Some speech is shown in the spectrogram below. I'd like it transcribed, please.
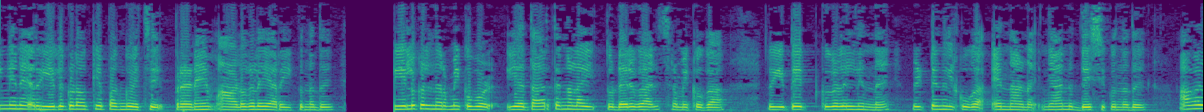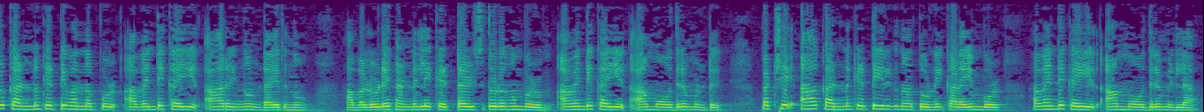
ഇങ്ങനെ റീലുകളൊക്കെ പങ്കുവച്ച് പ്രണയം ആളുകളെ അറിയിക്കുന്നത്? റീലുകൾ നിർമ്മിക്കുമ്പോൾ യഥാർത്ഥങ്ങളായി തുടരുവാൻ ശ്രമിക്കുക. റീടേക്കുകളിൽ നിന്ന് വിട്ടുനിൽക്കുക എന്നാണ് ഞാൻ ഉദ്ദേശിക്കുന്നത്. അവൾ കണ്ണുകെട്ടി വന്നപ്പോൾ അവന്റെ കയ്യിൽ ആ റിങ് ഉണ്ടായിരുന്നു. അവളുടെ കണ്ണിലെ കെട്ടഴിച്ചു തുടങ്ങുമ്പോഴും അവന്റെ കയ്യിൽ ആ മോതിരമുണ്ട്. പക്ഷെ ആ കണ്ണ് കെട്ടിയിരിക്കുന്ന തുണി കളയുമ്പോൾ അവന്റെ കയ്യിൽ ആ മോതിരമില്ല.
